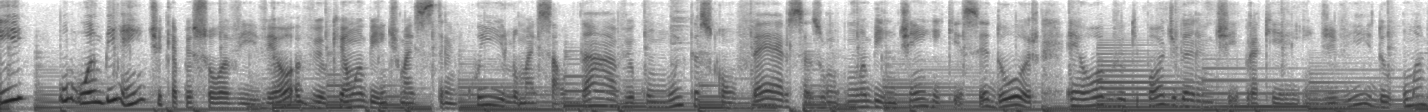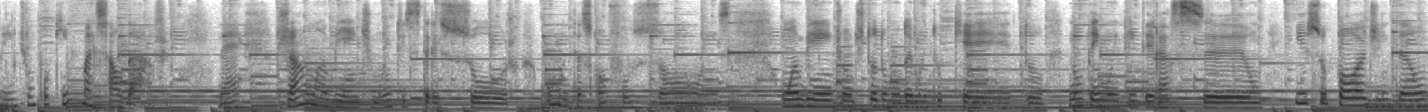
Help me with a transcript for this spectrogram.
E o ambiente que a pessoa vive. É óbvio que é um ambiente mais tranquilo, mais saudável, com muitas conversas, um, um ambiente enriquecedor. É óbvio que pode garantir para aquele indivíduo uma mente um pouquinho mais saudável né? Já um ambiente muito estressor, com muitas confusões, um ambiente onde todo mundo é muito quieto, não tem muita interação, isso pode então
